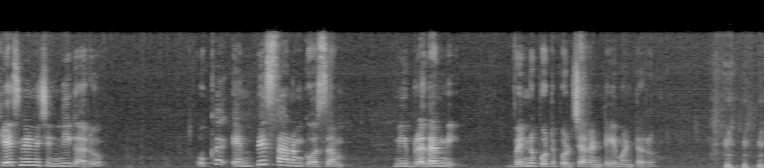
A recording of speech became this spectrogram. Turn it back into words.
కేసినేని చిన్ని గారు ఒక ఎంపీ స్థానం కోసం మీ బ్రదర్ని వెన్నుపోటు పొడిచారంటే ఏమంటారు?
